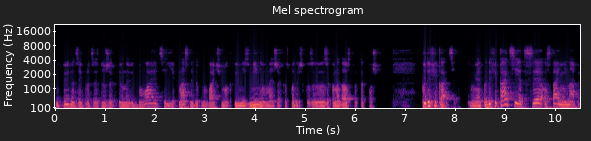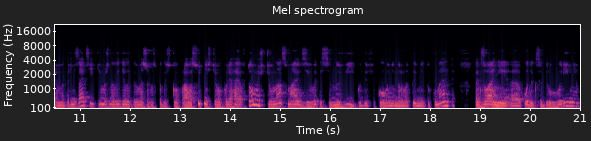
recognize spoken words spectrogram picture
Відповідно, цей процес дуже активно відбувається, і як наслідок ми бачимо активні зміни в межах господарського законодавства також. Кодифікація. Е, Кодифікація це останній напрям модернізації, який можна виділити в межах господарського права. Сутність цього полягає в тому, що в нас мають з'явитися нові кодифіковані нормативні документи, так звані е, кодекси другого рівня, е,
